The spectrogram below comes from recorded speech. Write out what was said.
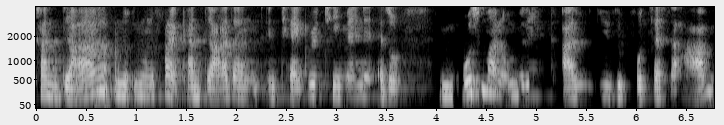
kann da nur eine Frage, kann da dann Integrity Management, also muss man unbedingt alle diese Prozesse haben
